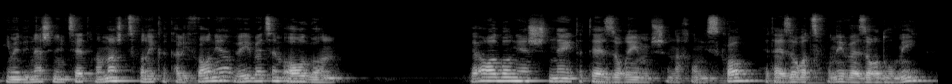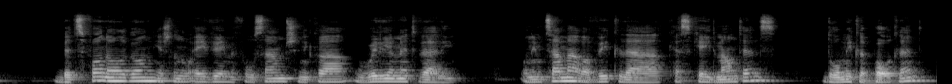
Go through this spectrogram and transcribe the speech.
היא מדינה שנמצאת ממש צפונית לקליפורניה והיא בעצם אורגון. באורגון יש שני תתי אזורים שאנחנו נזכור, את האזור הצפוני והאזור הדרומי. בצפון אורגון יש לנו AVA מפורסם שנקרא ויליאמט ואלי. הוא נמצא מערבית לקסקייד מאונטנס, דרומית לפורטלנד.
